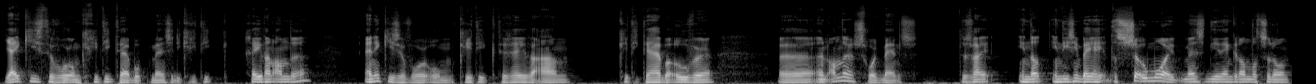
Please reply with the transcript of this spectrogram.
Jij kiest ervoor om kritiek te hebben op mensen die kritiek geven aan anderen. En ik kies ervoor om kritiek te geven aan, kritiek te hebben over uh, een ander soort mens. Dus wij in, dat, in die zin ben je, dat is zo mooi. Mensen die denken dan dat ze dan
